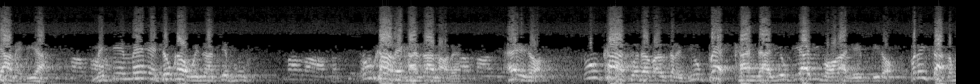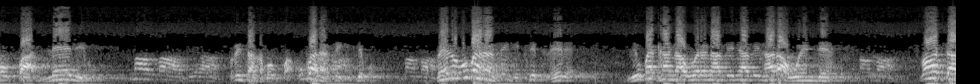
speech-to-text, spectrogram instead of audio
ရမယ်ဗျာမကျင်မဲနဲ့ဒုက္ခဝေဒနာဖြစ်ဘူးမှန်ပါမဖြစ်ဒုက္ခပဲခံစားမှာပဲအဲ့တော့ ဒုက္ခဆိုတာဘာလို့ဆိုတော့ယူပက်ခန္ဓာယုတ်တရားကြီးပေါ်ကနေပြီးတော့ပြိဿသမုပ္ပါလဲနေဘူးမှန်ပါဗျာပြိဿသမုပ္ပါဥပါဒစိတ်ဖြစ်ဖို့မှန်ပါဘယ်လိုဥပါဒစိတ်ဖြစ်လဲတဲ့ယူပက်ခန္ဓာဝေဒနာပညာသင်္ခါရဝင်ခြင်းမှန်ပါသောတာ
